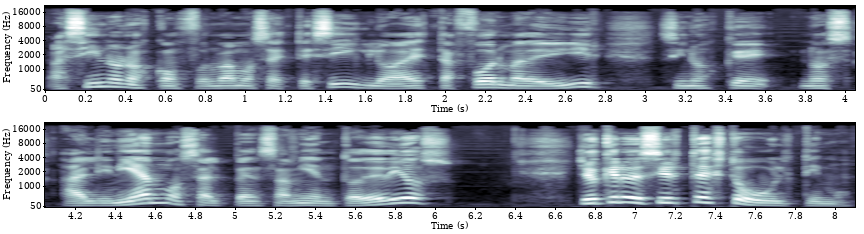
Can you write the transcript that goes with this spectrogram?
Así no nos conformamos a este siglo, a esta forma de vivir, sino que nos alineamos al pensamiento de Dios. Yo quiero decirte esto último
